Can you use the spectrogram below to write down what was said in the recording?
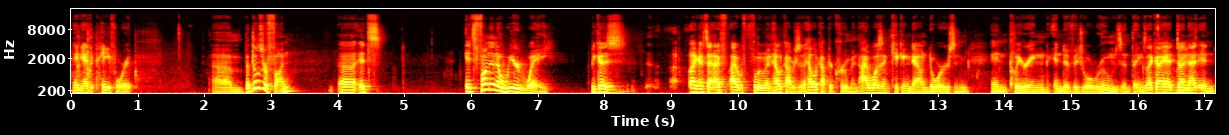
and you had to pay for it. Um, but those are fun. Uh, it's it's fun in a weird way because, uh, like I said, I, I flew in helicopters as a helicopter crewman. I wasn't kicking down doors and and clearing individual rooms and things like I had done that in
